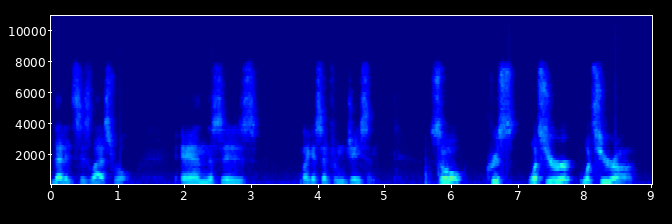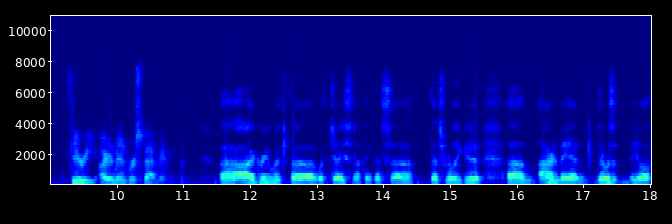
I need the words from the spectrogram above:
that it's his last role. And this is, like I said, from Jason. So, Chris, what's your what's your uh, theory? Iron Man versus Batman. Uh, I agree with uh, with Jason. I think that's uh, that's really good. Um, Iron Man. There was a you know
